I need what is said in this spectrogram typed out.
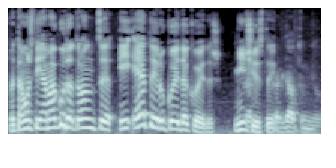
потому что я могу дотронуться и этой рукой до койдыш, нечистой. Когда тумил?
